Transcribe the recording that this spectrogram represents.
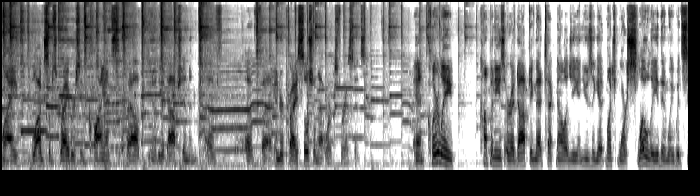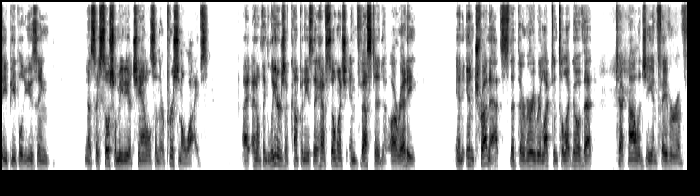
my blog subscribers and clients about you know the adoption of, of uh, enterprise social networks, for instance. And clearly, companies are adopting that technology and using it much more slowly than we would see people using, you know, say social media channels in their personal lives. I, I don't think leaders of companies they have so much invested already in intranets that they're very reluctant to let go of that technology in favor of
